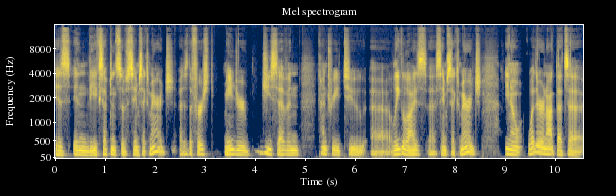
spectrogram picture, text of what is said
is in the acceptance of same sex marriage as the first major G7 country to uh, legalize uh, same sex marriage. You know, whether or not that's a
